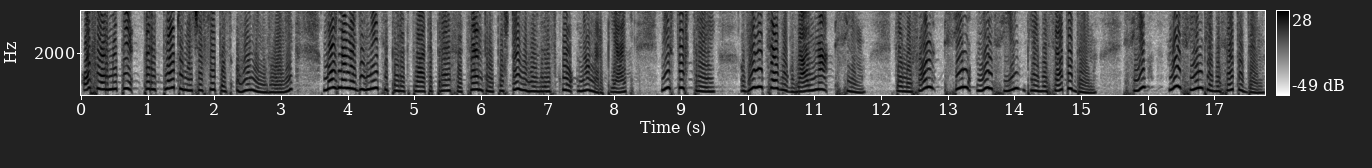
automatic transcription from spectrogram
Оформити передплату на часопис Гомін Волі можна на дільниці передплати преси Центру поштового зв'язку номер 5 місто Стрий, вулиця Вокзальна, 7. Телефон 70751. 70751.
